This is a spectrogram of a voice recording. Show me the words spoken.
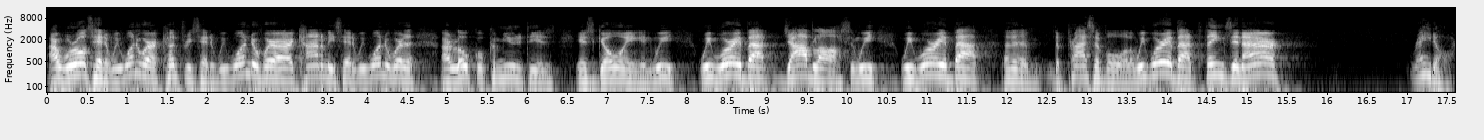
our world's headed. We wonder where our country's headed. We wonder where our economy's headed. We wonder where the, our local community is, is going. And we, we worry about job loss and we, we worry about uh, the, the price of oil and we worry about things in our radar.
